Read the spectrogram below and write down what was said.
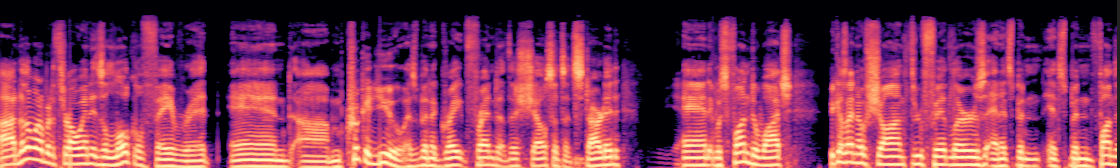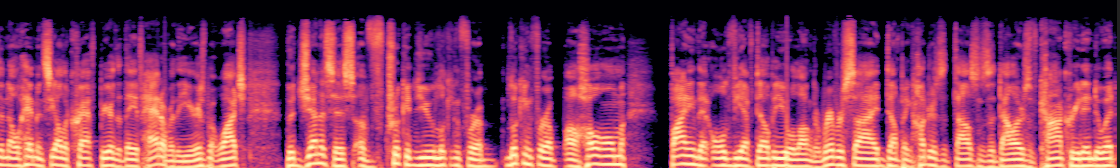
Uh, another one I'm going to throw in is a local favorite, and um, Crooked Ewe has been a great friend of this show since it started, and it was fun to watch because I know Sean through Fiddlers, and it's been it's been fun to know him and see all the craft beer that they've had over the years. But watch the genesis of Crooked Ewe looking for a looking for a, a home, finding that old VFW along the riverside, dumping hundreds of thousands of dollars of concrete into it.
